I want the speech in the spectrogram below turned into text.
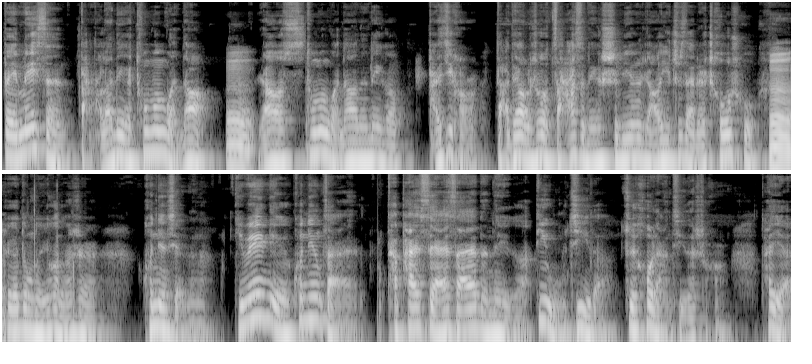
被 Mason 打了那个通风管道，嗯，然后通风管道的那个排气口打掉了之后砸死那个士兵，然后一直在那抽搐。嗯，这个动作有可能是昆汀写的呢，因为那个昆汀在。他拍 CSI 的那个第五季的最后两集的时候，他也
